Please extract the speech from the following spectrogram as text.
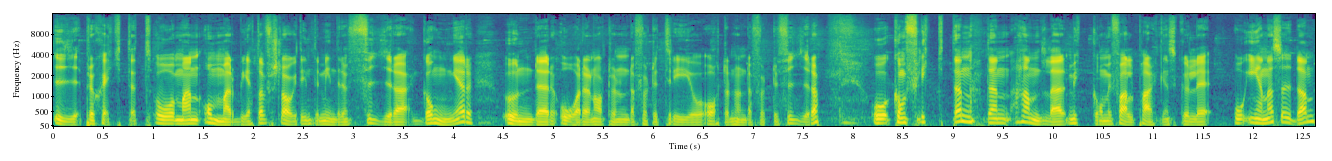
i projektet och man omarbetar förslaget inte mindre än fyra gånger under åren 1843 och 1844. Och konflikten den handlar mycket om ifall parken skulle å ena sidan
